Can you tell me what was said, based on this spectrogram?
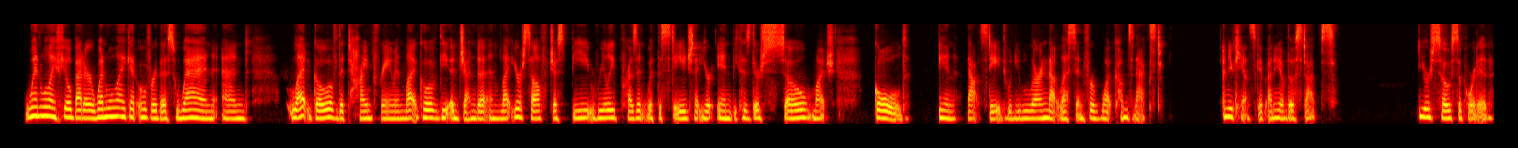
when will I feel better? When will I get over this? When? And let go of the time frame and let go of the agenda and let yourself just be really present with the stage that you're in because there's so much gold in that stage when you learn that lesson for what comes next. And you can't skip any of those steps. You're so supported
